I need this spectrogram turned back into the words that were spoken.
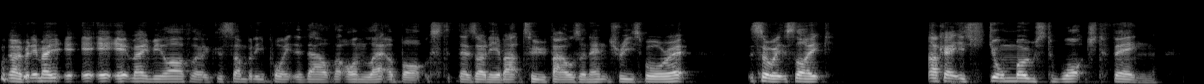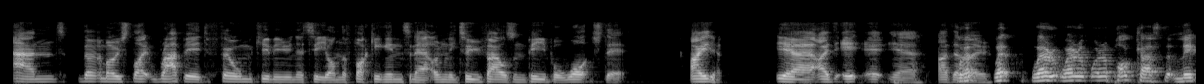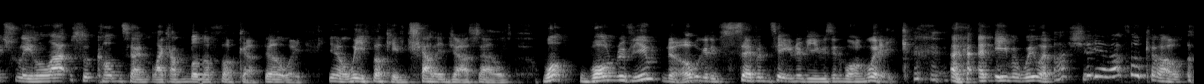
but it made it, it, it made me laugh though because somebody pointed out that on Letterboxd there's only about two thousand entries for it, so it's like, okay, it's your most watched thing, and the most like rabid film community on the fucking internet. Only two thousand people watched it. I, Yeah. yeah, I, it, it, yeah, I don't know. We're, we're, we're, we're, we're a podcast that literally laps up content like a motherfucker, don't we? You know, we fucking challenge ourselves. What, one review? No, we're going to do 17 reviews in one week. and, and even we went, oh shit, yeah, that film come out.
